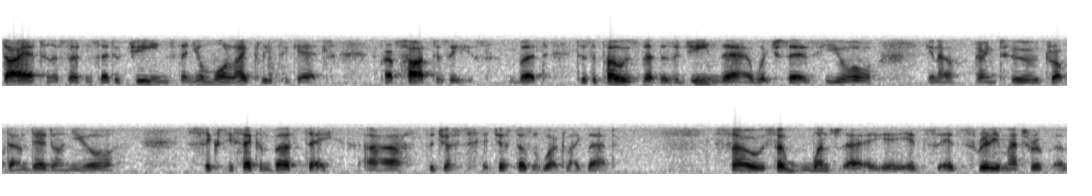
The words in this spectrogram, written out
diet and a certain set of genes, then you're more likely to get perhaps heart disease. But to suppose that there's a gene there which says you're, you know, going to drop down dead on your 62nd birthday, uh, just it just doesn't work like that. So, so once uh, it's it's really a matter of, of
